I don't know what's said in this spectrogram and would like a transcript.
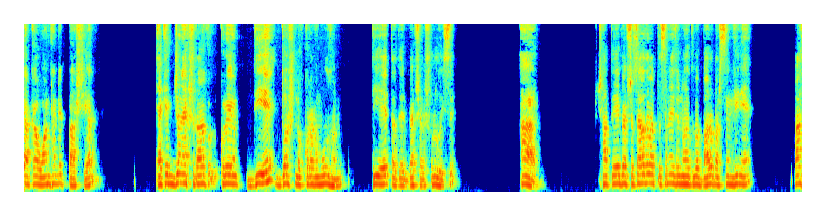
টাকা ওয়ান হান্ড্রেড পার শেয়ার এক একজন একশো টাকা করে দিয়ে দশ লক্ষ টাকা মূলধন দিয়ে তাদের ব্যবসাটা শুরু হয়েছে। আর সাথে ব্যবসা চালাতে পারতেছে না এই জন্য হয়তো বা বারো পার্সেন্ট ঋণে পাঁচ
